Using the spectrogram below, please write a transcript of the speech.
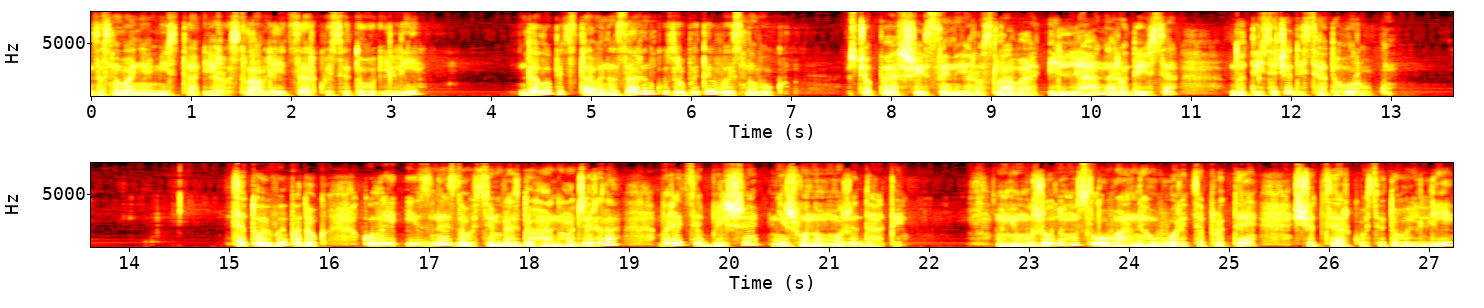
заснування міста Ярославля і церкви святого Іллі дало підстави Назаренку зробити висновок, що перший син Ярослава Ілля народився до 1010 року. Це той випадок, коли із не зовсім бездоганного джерела береться більше, ніж воно може дати. У ньому жодного слова не говориться про те, що церкву святого Іллі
